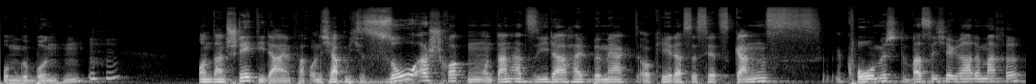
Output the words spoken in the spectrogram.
umgebunden. Mhm. Und dann steht die da einfach. Und ich habe mich so erschrocken. Und dann hat sie da halt bemerkt, okay, das ist jetzt ganz komisch, was ich hier gerade mache.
